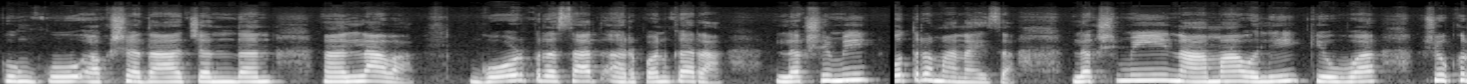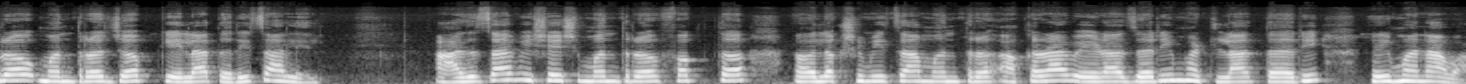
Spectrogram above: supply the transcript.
कुंकू अक्षदा चंदन लावा. गोड प्रसाद अर्पण करा. लक्ष्मी स्तोत्र मानायचा. लक्ष्मी नामावली किंवा शुक्र मंत्र जप केला तरी चालेल. आजचा विशेष मंत्र फक्त लक्ष्मीचा मंत्र अकरा वेळा जरी म्हटला तरी म्हणावा.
